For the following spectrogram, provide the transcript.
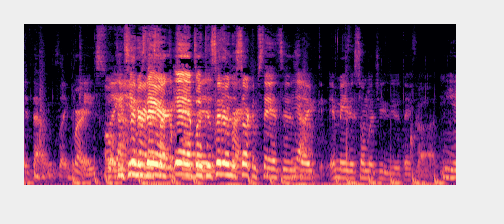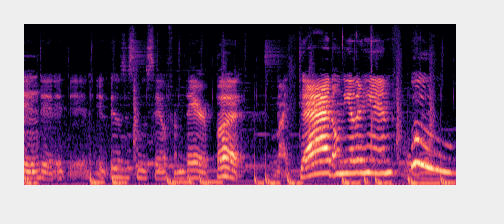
if that was like the Right. case. Oh, Like, considering he was the there, yeah, but circumstances. considering the Right. circumstances, Yeah. like it made it so much easier. Thank God. Yeah, mm-hmm. it did. It did. It, it was a smooth sail from there. But my dad, on the other hand, woo.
